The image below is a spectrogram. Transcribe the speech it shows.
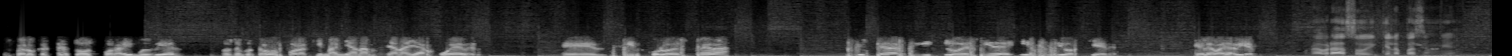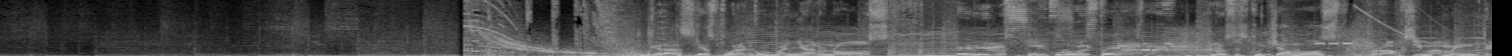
Espero que estén todos por ahí muy bien. Nos encontramos por aquí mañana, mañana ya jueves, en Círculo de Espera. Si usted así lo decide y si Dios quiere. Que le vaya bien. Un abrazo y que la pasen bien. Gracias por acompañarnos en el Círculo de Espera. Nos escuchamos próximamente.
